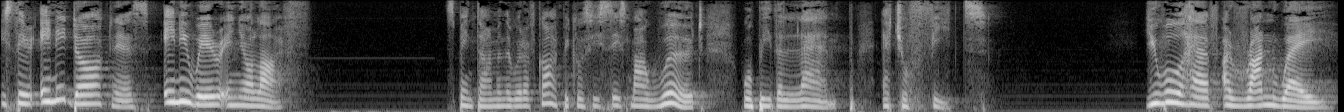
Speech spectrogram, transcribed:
Is there any darkness anywhere in your life? Spend time in the Word of God because He says, My Word will be the lamp at your feet. You will have a runway,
